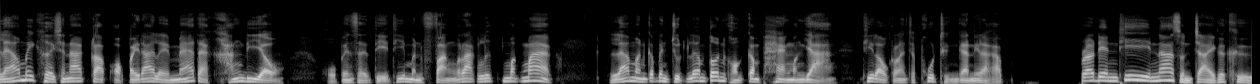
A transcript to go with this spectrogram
แล้วไม่เคยชนะกลับออกไปได้เลยแม้แต่ครั้งเดียว โหเป็นสถิติที่มันฝังรากลึกมาก ๆ แล้วมันก็เป็นจุดเริ่มต้นของกำแพงบางอย่าง ที่เรากำลังจะพูดถึงกันนี่แหละครับ ประเด็นที่น่าสนใจก็คือ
